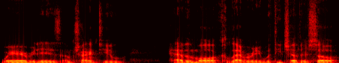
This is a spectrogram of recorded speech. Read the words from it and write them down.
wherever it is, I'm trying to have them all collaborate with each other. So,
